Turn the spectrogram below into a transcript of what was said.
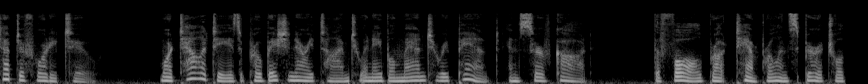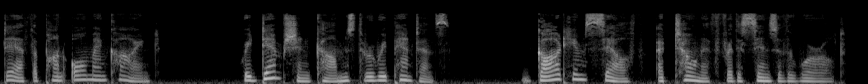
Chapter 42 Mortality is a probationary time to enable man to repent and serve God. The fall brought temporal and spiritual death upon all mankind. Redemption comes through repentance. God Himself atoneth for the sins of the world.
